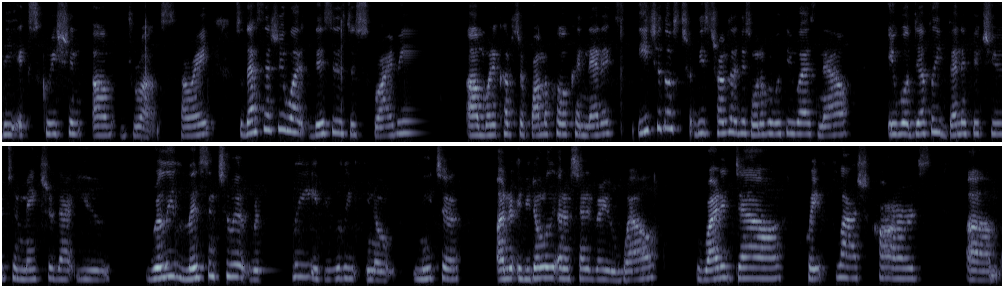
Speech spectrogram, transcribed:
the excretion of drugs, all right? So that's actually what this is describing um, when it comes to pharmacokinetics. Each of those these terms I just went over with you guys now it will definitely benefit you to make sure that you really listen to it repeatedly. If you really, you know, need to under if you don't really understand it very well, write it down, create flashcards. Um,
